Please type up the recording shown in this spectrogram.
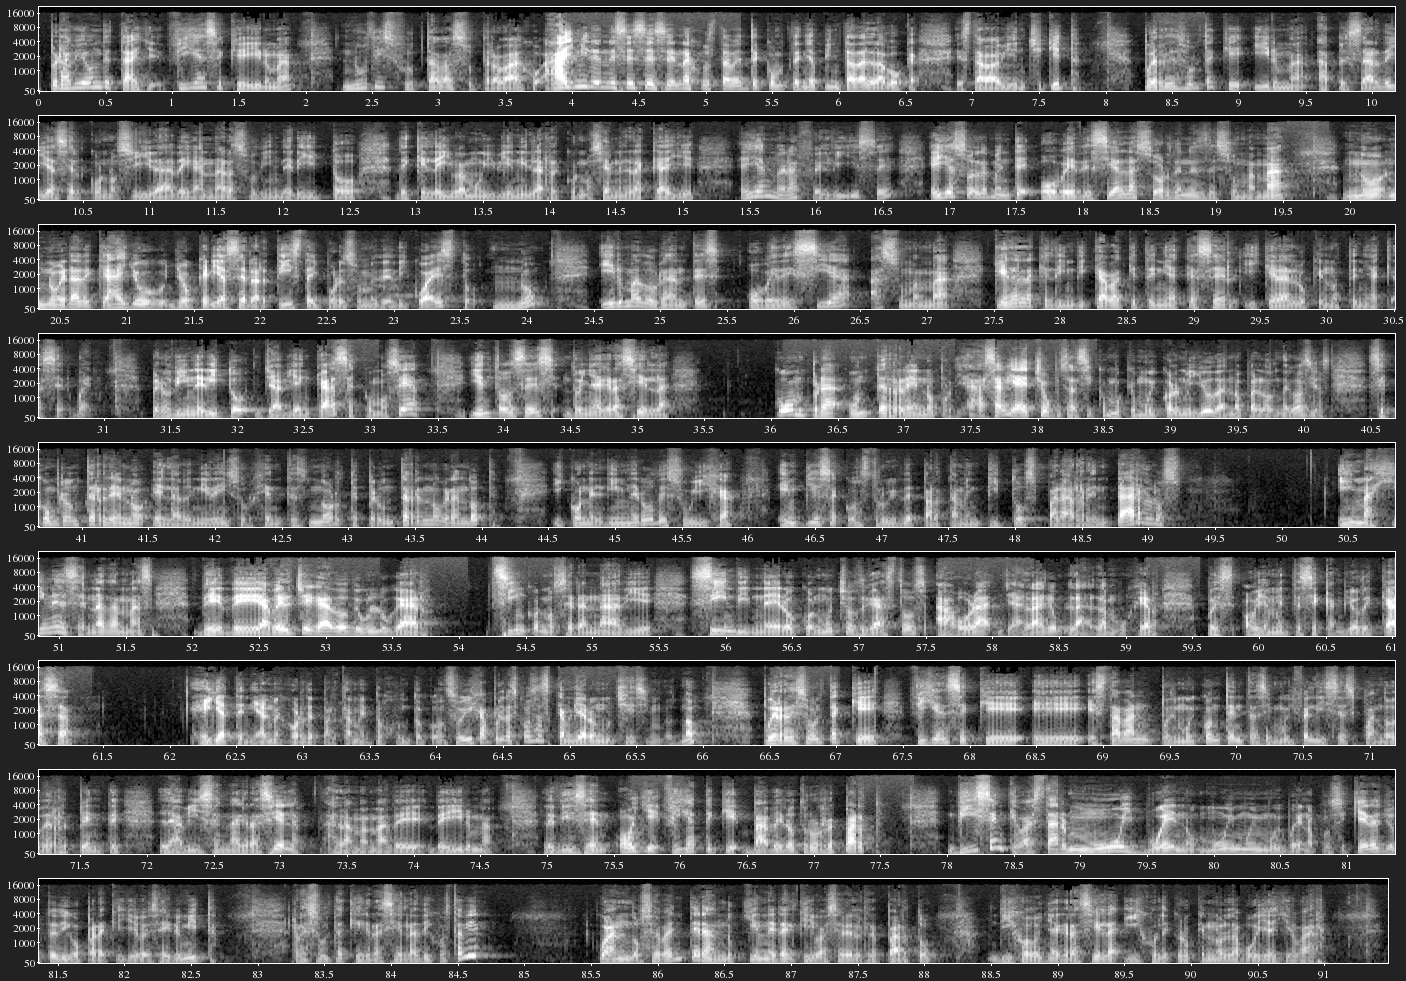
Pero había un detalle. Fíjense que Irma no disfrutaba su trabajo. Ay, miren, es esa escena justamente cómo tenía pintada la boca. Estaba bien chiquita. Pues resulta que Irma, a pesar de ya ser conocida, de ganar su dinerito, de que le iba muy bien y la reconocían en la calle, ella no era feliz. ¿eh? Ella solamente obedecía las órdenes de su mamá. No, no era de que, ay, yo, yo quería ser artista y por eso me dedico a esto. No. Irma Dorantes obedecía a su mamá, que era la que le indicaba qué tenía que hacer y qué era lo que no tenía que hacer. Bueno, pero dinerito ya había en casa, como sea. Y entonces doña Graciela compra un terreno, porque ya se había hecho pues así como que muy colmilluda, ¿no? Para los negocios. Se compra un terreno en la avenida Insurgentes Norte, pero un terreno grandote. Y con el dinero de su hija empieza a construir departamentitos para rentarlos. Imagínense nada más de, de haber llegado de un lugar sin conocer a nadie, sin dinero, con muchos gastos, ahora ya la, mujer, pues obviamente se cambió de casa. Ella tenía el mejor departamento junto con su hija, pues las cosas cambiaron muchísimo, ¿no? Pues resulta que, fíjense que eh, estaban pues muy contentas y muy felices cuando de repente le avisan a Graciela, a la mamá de, de Irma. Le dicen, oye, fíjate que va a haber otro reparto. Dicen que va a estar muy bueno, muy, muy, muy bueno. Pues si quieres yo te digo para que lleves a Irmita. Resulta que Graciela dijo, está bien. Cuando se va enterando quién era el que iba a hacer el reparto, dijo doña Graciela, híjole, creo que no la voy a llevar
